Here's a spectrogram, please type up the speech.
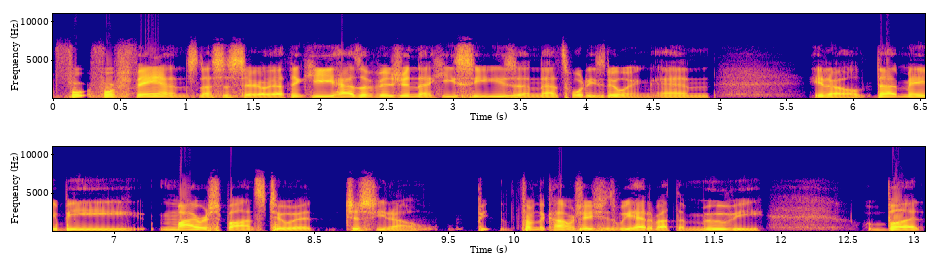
for for fans necessarily. I think he has a vision that he sees and that's what he's doing. And you know, that may be my response to it just, you know, from the conversations we had about the movie. But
